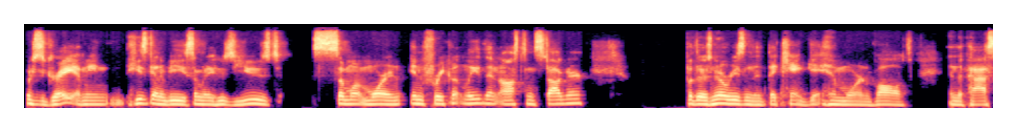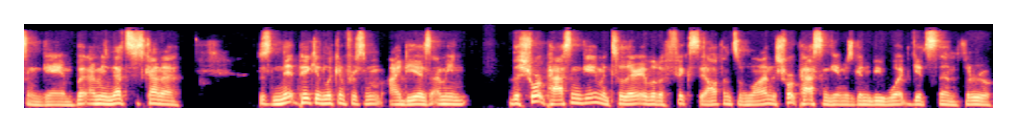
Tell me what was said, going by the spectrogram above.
which is great. I mean, he's going to be somebody who's used somewhat more in, infrequently than Austin Stogner, but there's no reason that they can't get him more involved in the passing game. But I mean, that's just kind of just nitpicking, looking for some ideas. I mean, the short passing game until they're able to fix the offensive line, the short passing game is going to be what gets them through.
